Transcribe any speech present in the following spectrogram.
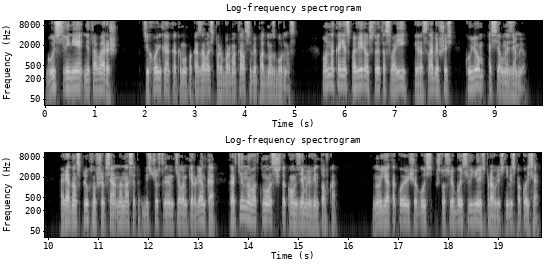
Гусь свине не товарищ. Тихонько, как ему показалось, пробормотал себе под нос Бурнос. Он, наконец, поверил, что это свои, и, расслабившись, кулем осел на землю. Рядом с плюхнувшимся на насыпь бесчувственным телом Кирленко картинно воткнулась штыком в землю винтовка. «Ну, я такой еще гусь, что с любой свиньей справлюсь, не беспокойся»,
